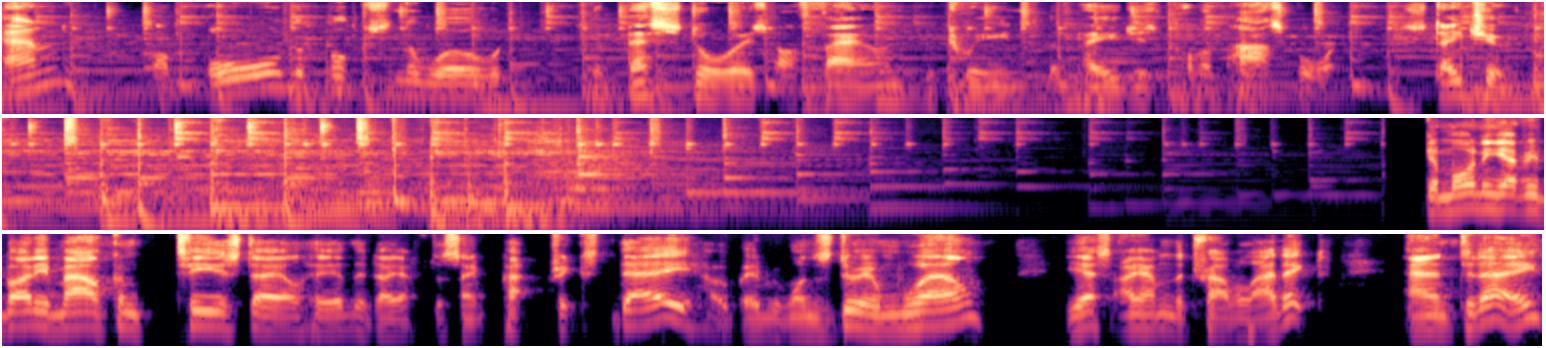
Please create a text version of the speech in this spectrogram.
And of all the books in the world, the best stories are found between the pages of a passport. Stay tuned. Good morning, everybody. Malcolm Teasdale here, the day after St. Patrick's Day. Hope everyone's doing well. Yes, I am the travel addict. And today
